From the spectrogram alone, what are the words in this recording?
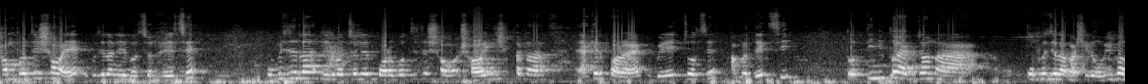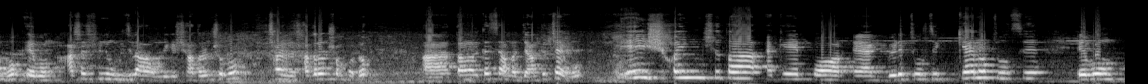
সম্প্রতি সময়ে উপজেলা নির্বাচন হয়েছে। উপজেলা নির্বাচনের পরবর্তীতে সহ- সহিংসতাটা একের পর এক বেড়ে চলছে, আমরা দেখছি। তো তিনি তো একজন উপজেলাবাসীর অভিভাবক এবং আশাশুনি উপজেলা আওয়ামী লীগের সাধারণ সভা সাধারণ সম্পাদক। তার কাছে আমরা জানতে চাইব, এই সহিংসতা একের পর এক বেড়ে চলছে, কেন চলছে এবং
